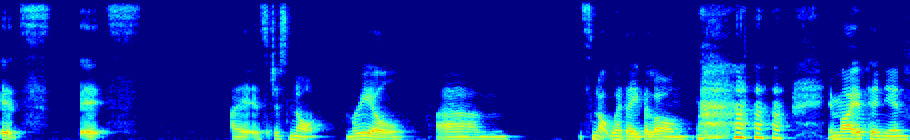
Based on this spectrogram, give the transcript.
it's, it's, it's just not real. Um, it's not where they belong. In my opinion,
